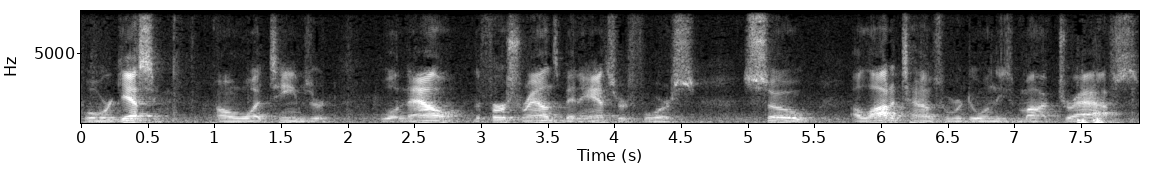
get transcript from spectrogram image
Well, we're guessing on what teams are, well, now the first round's been answered for us. So a lot of times when we're doing these mock drafts,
